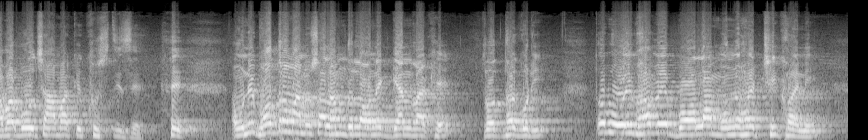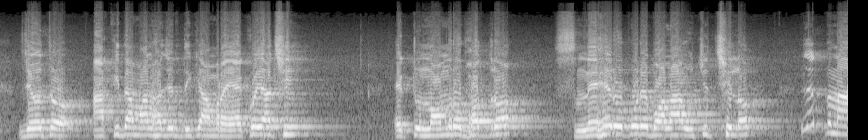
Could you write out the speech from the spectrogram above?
আবার বলছে আমাকে খুঁজতেছে। উনি ভদ্র মানুষ আলহামদুলিল্লাহ অনেক জ্ঞান রাখে শ্রদ্ধা করি। তবে ওইভাবে বলা মনে হয় ঠিক হয়নি। যেহেতু আকিদা মানহাজের দিকে আমরা একই আছি, একটু নম্র ভদ্র, স্নেহের ওপরে বলা উচিত ছিল যে না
